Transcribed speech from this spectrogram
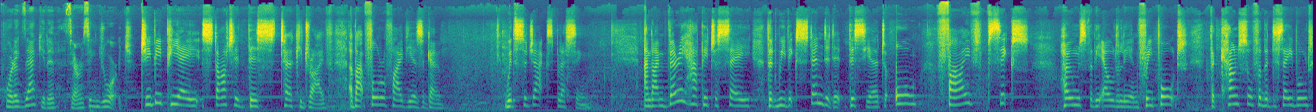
Port Executive Sarah St. George. GBPA started this turkey drive about four or five years ago with Sir Jack's blessing. And I'm very happy to say that we've extended it this year to all five, six Homes for the Elderly in Freeport, the Council for the Disabled,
